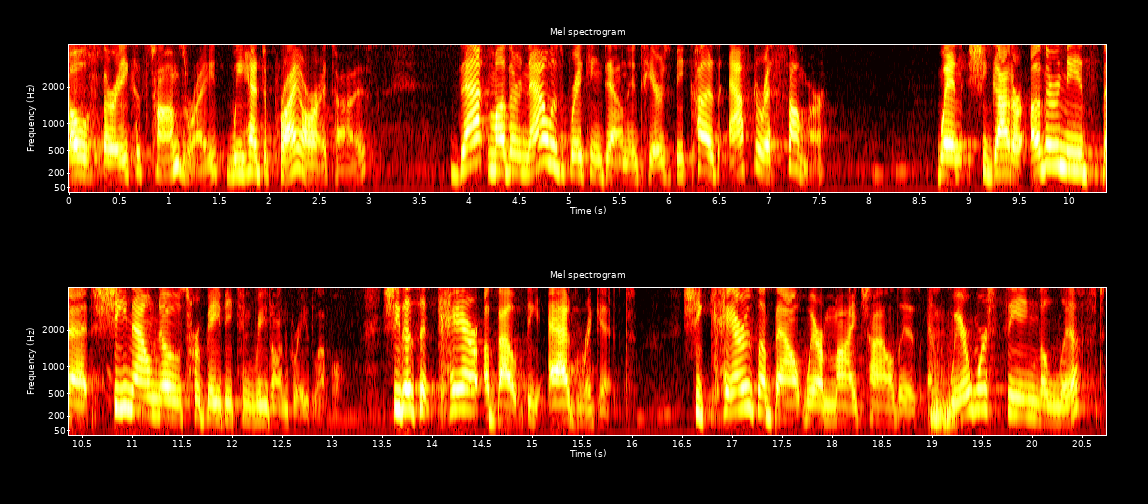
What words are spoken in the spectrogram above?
oh, 30, because Tom's right. We had to prioritize. That mother now is breaking down in tears because after a summer, when she got her other needs met, she now knows her baby can read on grade level. She doesn't care about the aggregate. She cares about where my child is. And mm-hmm. where we're seeing the lift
